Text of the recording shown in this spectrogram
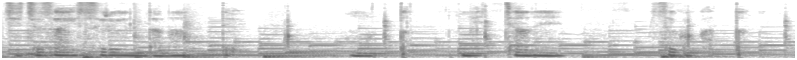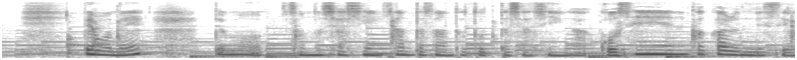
実在するんだなって思った。めっちゃねすごかった。でもねでもその写真サンタさんと撮った写真が5,000円かかるんですよ。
